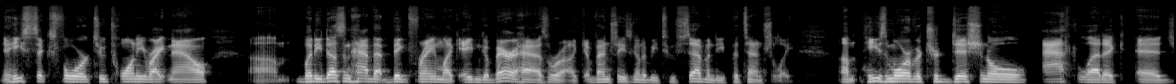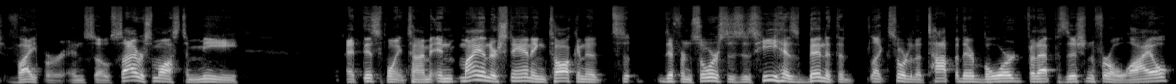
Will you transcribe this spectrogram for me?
You know, he's 6'4, 220 right now. Um, but he doesn't have that big frame like Aiden Gobaira has, where like eventually he's going to be 270 potentially. Um, he's more of a traditional athletic edge viper. And so Cyrus Moss to me at this point in time, and my understanding talking to different sources is he has been at the like sort of the top of their board for that position for a while.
